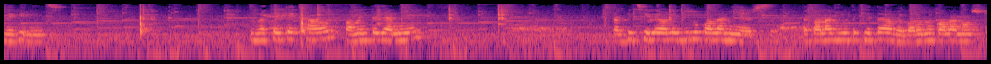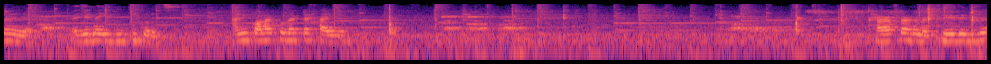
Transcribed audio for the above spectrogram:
মেখে নিয়েছি। তোমরা কে কে খাও কমেন্টে জানিও। কালকে ছেলে অনেকগুলো কলা নিয়ে আসছে। তা কলাগুলো তো খেতে হবে, গরমে কলা নষ্ট হয়ে যাবে। এই জন্য এই বুদ্ধি করেছি। আমি কলা খুব একটা খাই না খারাপ লাগে না, খেয়ে দেখবে।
